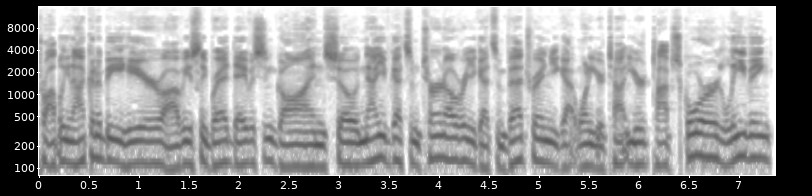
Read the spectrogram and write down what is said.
probably not going to be here. Obviously, Brad Davison gone. So now you've got some turnover. You got some veteran. You got one of your top your top scorer leaving.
